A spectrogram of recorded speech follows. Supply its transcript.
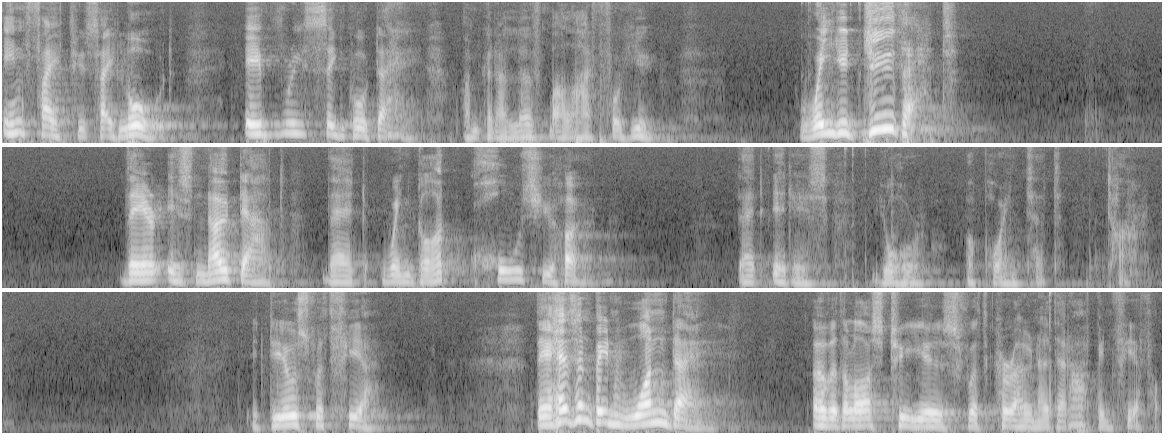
in faith to say, Lord, every single day I'm going to live my life for you. When you do that, there is no doubt that when God calls you home, that it is your appointed time. It deals with fear. There hasn't been one day over the last two years with Corona that I've been fearful.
